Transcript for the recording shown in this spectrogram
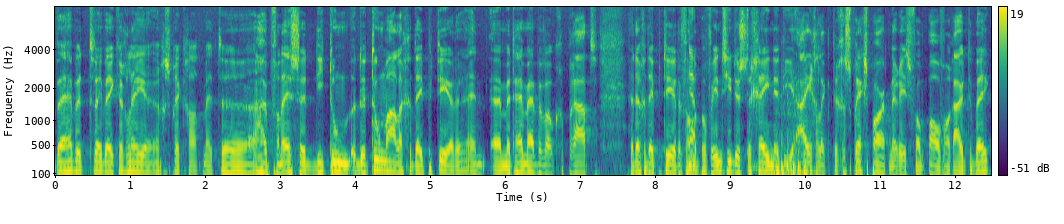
we hebben twee weken geleden een gesprek gehad met eh Huip van Essen, die toen, de toenmalige gedeputeerde. En eh, met hem hebben we ook gepraat, de gedeputeerde van Ja. de provincie. Dus degene die eigenlijk de gesprekspartner is van Paul van Ruitenbeek.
